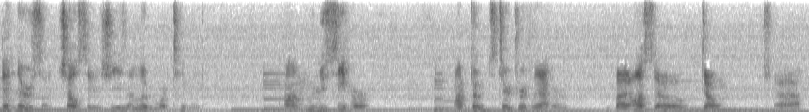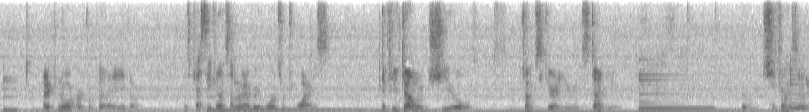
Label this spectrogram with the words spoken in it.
then there's Chelsea. She's a little more timid. Um, when you see her, um, don't stare directly at her, but also don't uh, ignore her completely either especially glimpse at her every once or twice. If you don't, she will jump scare you and stun you. when she comes in,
